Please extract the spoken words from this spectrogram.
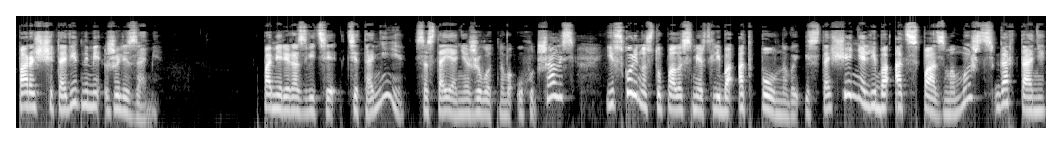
паращитовидными железами. По мере развития тетании состояние животного ухудшалось, и вскоре наступала смерть либо от полного истощения, либо от спазма мышц гортани,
